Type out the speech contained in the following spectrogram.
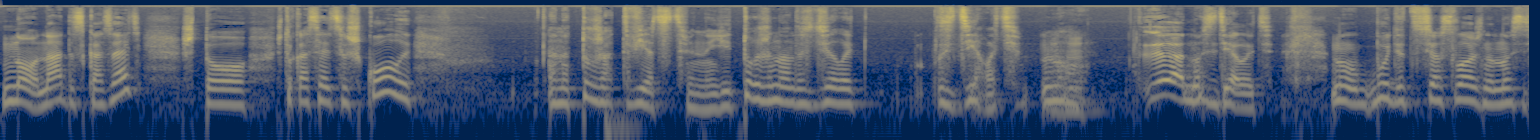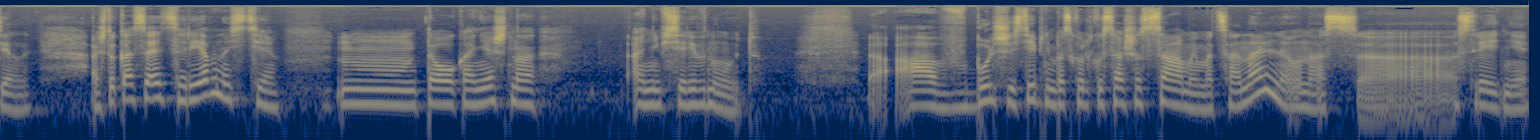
Но надо сказать, что что касается школы, она тоже ответственная, ей тоже надо сделать, сделать. Ну, э, ну, сделать. Ну, будет все сложно, но сделать. А что касается ревности, то, конечно, они все ревнуют. А в большей степени, поскольку Саша самая эмоциональная у нас, э, средняя,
